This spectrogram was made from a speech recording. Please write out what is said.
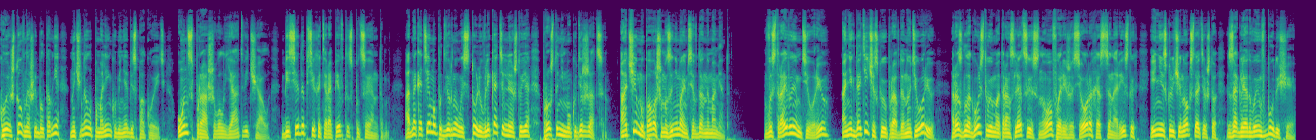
кое-что в нашей болтовне начинало помаленьку меня беспокоить. Он спрашивал, я отвечал. Беседа психотерапевта с пациентом. Однако тема подвернулась столь увлекательная, что я просто не мог удержаться. «А чем мы, по-вашему, занимаемся в данный момент?» Выстраиваем теорию, анекдотическую, правда, но теорию, разглагольствуем о трансляции снов, о режиссерах, о сценаристах, и не исключено, кстати, что заглядываем в будущее.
